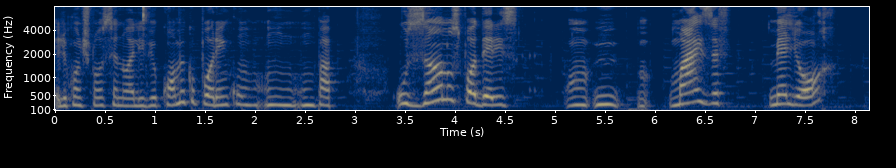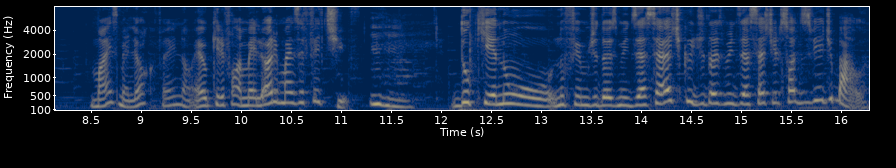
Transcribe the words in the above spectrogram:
Ele continuou sendo um alívio cômico, porém com um, um pap- usando os poderes mais melhor. Mais melhor que eu falei? Não. Eu queria falar melhor e mais efetivo. Uhum. Do que no, no filme de 2017, que o de 2017 ele só desvia de bala.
